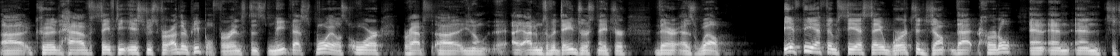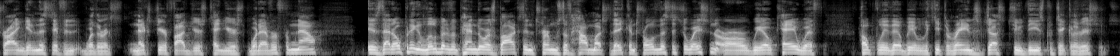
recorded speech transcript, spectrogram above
uh, could have safety issues for other people. For instance, meat that spoils, or perhaps uh, you know items of a dangerous nature there as well. If the FMCSA were to jump that hurdle and and and to try and get in this, if whether it's next year, five years, ten years, whatever from now, is that opening a little bit of a Pandora's box in terms of how much they control the situation, or are we okay with? Hopefully, they'll be able to keep the reins just to these particular issues.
